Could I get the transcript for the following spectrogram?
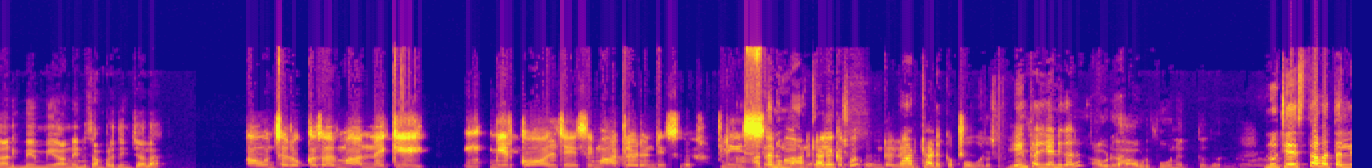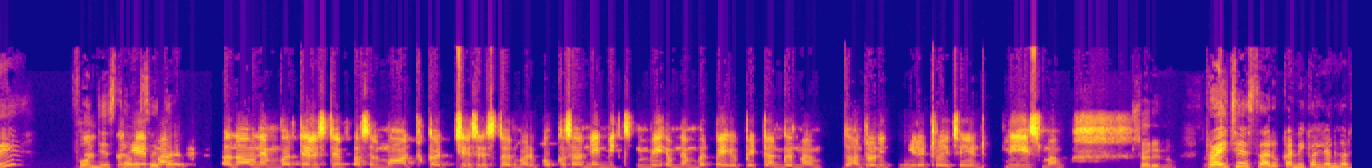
దానికి మేము మీ అన్నయ్యని సంప్రదించాలా? అవును సార్. ఒక్కసారి మా అన్నయ్యకి మీరు కాల్ చేసి మాట్లాడండి సార్. ప్లీజ్ అతను మాట్లాడొచ్చు మాట్లాడకపోవచ్చు. ఏం కళ్యాణి గారు? ఆవిడ ఆవిడ ఫోన్ ఎత్తదా? నువ్వు చేస్తావా తల్లి? ఫోన్ చేస్తావా నా నెంబర్ తెలిస్తే అసలు మాట కట్ చేసేస్తారు మేడం. ఒక్కసారి నేను మీకు నెంబర్ పెట్టాను కదా మ్యామ్. దాంట్లో నుంచి మీరే ట్రై చేయండి. ప్లీజ్ మ్యామ్. సరేనమ్మా ట్రై చేస్తారు. కానీ కళ్యాణ్ గారు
